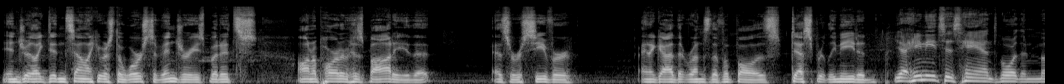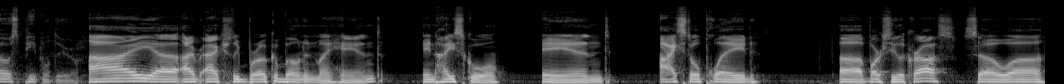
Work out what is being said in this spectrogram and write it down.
injury. Like, didn't sound like it was the worst of injuries, but it's on a part of his body that, as a receiver and a guy that runs the football, is desperately needed. Yeah, he needs his hands more than most people do. I uh, I actually broke a bone in my hand in high school, and I still played uh, varsity lacrosse. So uh,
